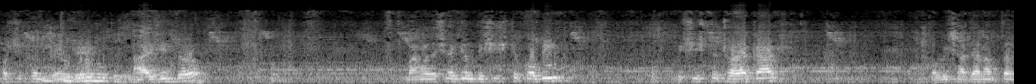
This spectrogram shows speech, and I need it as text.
প্রশিক্ষণ কেন্দ্রে আয়োজিত বাংলাদেশের একজন বিশিষ্ট কবি, বিশিষ্ট ছড়াকার, কবি শাহজাহান আফতার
